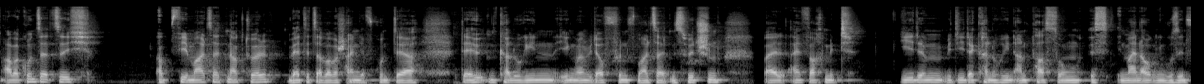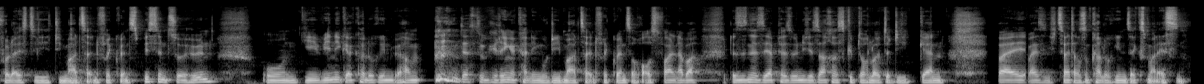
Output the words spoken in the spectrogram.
Aber grundsätzlich ab vier Mahlzeiten aktuell, werde jetzt aber wahrscheinlich aufgrund der, der erhöhten Kalorien irgendwann wieder auf fünf Mahlzeiten switchen, weil einfach mit jedem, mit jeder Kalorienanpassung ist in meinen Augen irgendwo sinnvoller ist, die, die Mahlzeitenfrequenz bisschen zu erhöhen. Und je weniger Kalorien wir haben, desto geringer kann irgendwo die Mahlzeitenfrequenz auch ausfallen. Aber das ist eine sehr persönliche Sache. Es gibt auch Leute, die gern bei, weiß ich nicht, 2000 Kalorien sechsmal essen.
